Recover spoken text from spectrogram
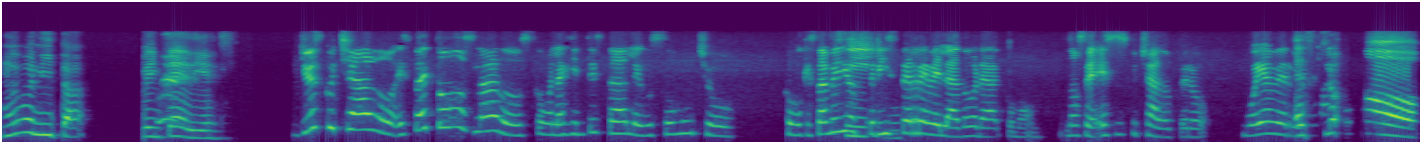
Muy bonita. 20 de 10. Yo he escuchado, está en todos lados, como la gente está, le gustó mucho, como que está medio Sí. triste, reveladora, como, no sé, eso he escuchado, pero voy a verlo. Es como,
